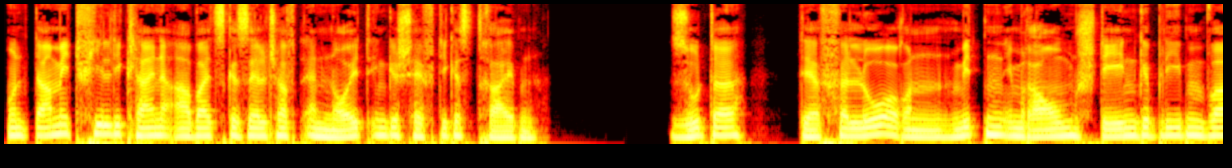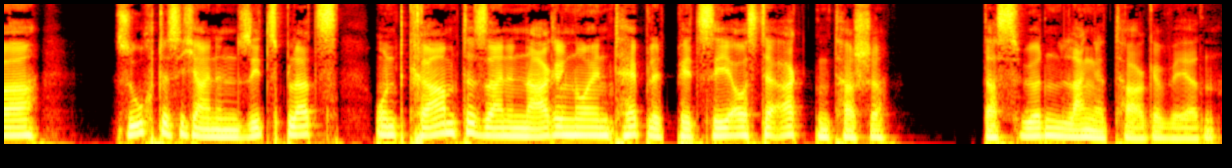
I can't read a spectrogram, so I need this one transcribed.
und damit fiel die kleine Arbeitsgesellschaft erneut in geschäftiges Treiben. Sutter, der verloren mitten im Raum stehen geblieben war, suchte sich einen Sitzplatz und kramte seinen nagelneuen Tablet-PC aus der Aktentasche. Das würden lange Tage werden.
